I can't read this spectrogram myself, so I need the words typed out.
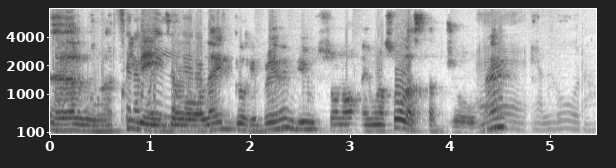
Eh, allora, Forse qui vedo, che era- leggo che Brave and Beauty sono, è una sola stagione, Eh, e allora?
